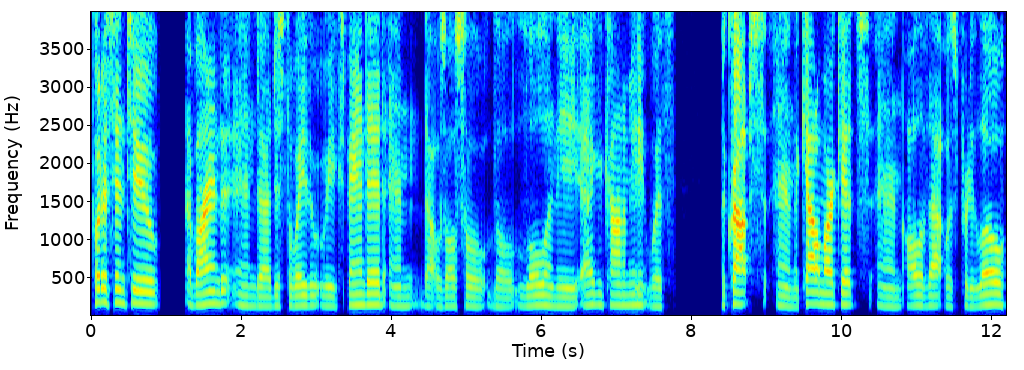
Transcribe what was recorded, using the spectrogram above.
put us into a bind and uh, just the way that we expanded. And that was also the lull in the ag economy with the crops and the cattle markets, and all of that was pretty low.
